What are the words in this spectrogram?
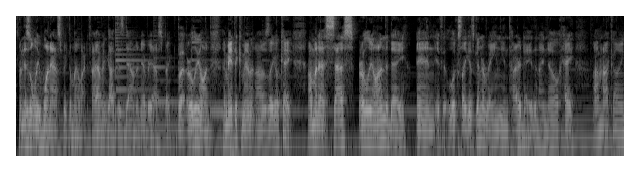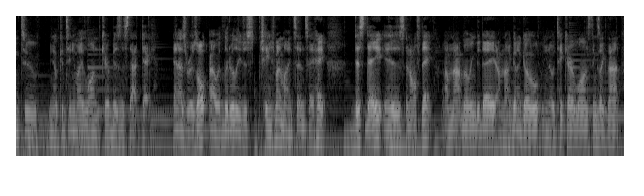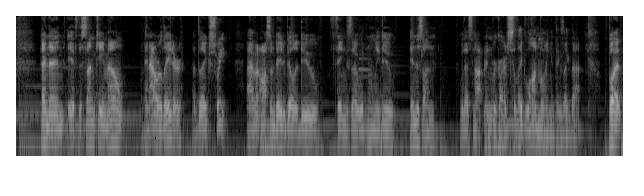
and this is only one aspect of my life. I haven't got this down in every aspect. But early on, I made the commitment. I was like, okay, I'm going to assess early on in the day. And if it looks like it's going to rain the entire day, then I know, hey, I'm not going to, you know, continue my lawn care business that day. And as a result, I would literally just change my mindset and say, hey, this day is an off day. I'm not mowing today. I'm not going to go, you know, take care of lawns, things like that. And then if the sun came out an hour later, I'd be like, sweet I have an awesome day to be able to do things that I would normally do in the sun. Well, that's not in regards to like lawn mowing and things like that. But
